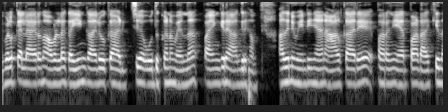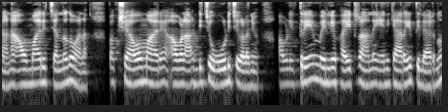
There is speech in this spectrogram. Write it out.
ഇവൾക്കല്ലായിരുന്നു അവളുടെ കൈയും കാലും ഒക്കെ അടിച്ച് ഒതുക്കണമെന്ന് ഭയങ്കര ആഗ്രഹം. അതിനുവേണ്ടി ഞാൻ ആൾക്കാരെ പറഞ്ഞ് ഏർപ്പാട് ഏർപ്പാടാക്കിയതാണ്. അവന്മാർ ചെന്നതുമാണ്. പക്ഷേ അവന്മാരെ അവൾ അടിച്ച് ഓടിച്ചു കളഞ്ഞു. അവൾ ഇത്രയും വലിയ ഫൈറ്ററാണെന്ന് എനിക്കറിയത്തില്ലായിരുന്നു.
